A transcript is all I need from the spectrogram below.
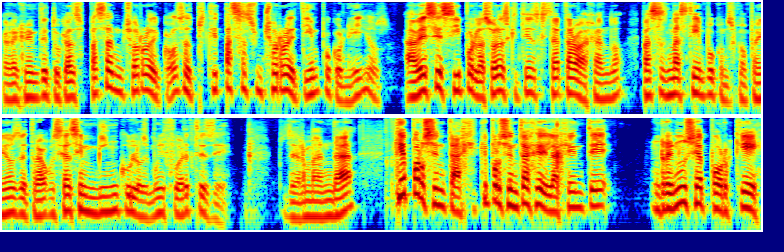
con la gente de tu casa. Pasan un chorro de cosas. Pues, ¿qué pasas un chorro de tiempo con ellos? A veces sí, por las horas que tienes que estar trabajando, pasas más tiempo con tus compañeros de trabajo. Se hacen vínculos muy fuertes de, pues, de hermandad. ¿Qué porcentaje, qué porcentaje de la gente renuncia por qué?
